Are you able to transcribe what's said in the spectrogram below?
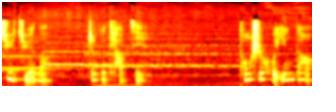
拒绝了这个条件。同时回应道：“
